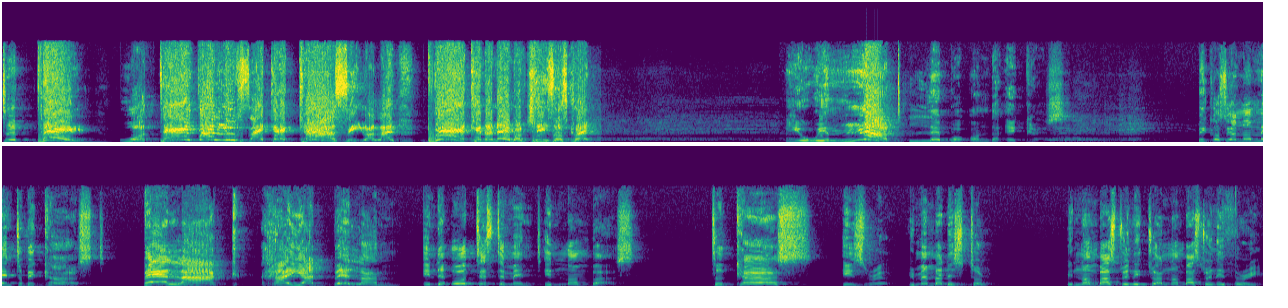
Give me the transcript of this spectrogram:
Today, whatever looks like a curse in your life, break in the name of Jesus Christ you will not labor under a curse. Because you are not meant to be cursed. Balak hired Balaam in the Old Testament in Numbers to curse Israel. Remember the story. In Numbers 22 and Numbers 23.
